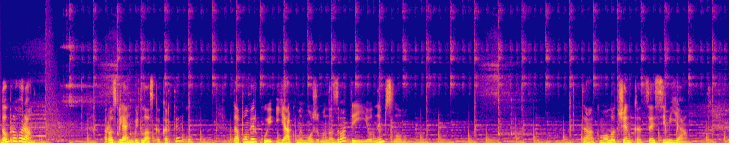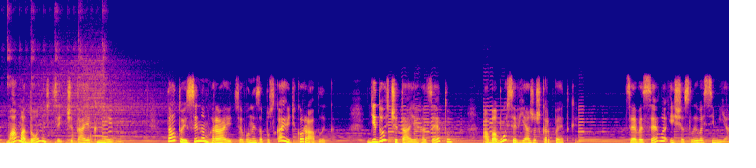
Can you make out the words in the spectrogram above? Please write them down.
Доброго ранку! Розглянь, будь ласка, картинку та поміркуй, як ми можемо назвати її одним словом. Так, молодчинка це сім'я. Мама донечці читає книгу. Тато і сином граються, вони запускають кораблик. Дідусь читає газету, а бабуся в'яже шкарпетки. Це весела і щаслива сім'я.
